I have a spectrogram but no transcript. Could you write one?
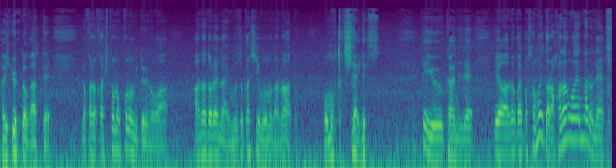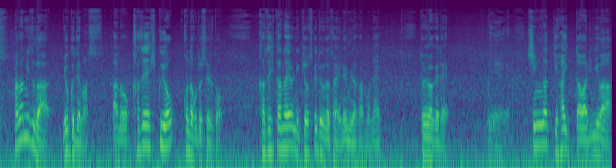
いうのがあってなかなか人の好みというのは侮れない難しいものだなと思った次第です。っていう感じでいやーなんかやっぱ寒いから鼻声になるね。鼻水がよく出ます。あの風邪ひくよ。こんなことしてると。風邪ひかないように気をつけてくださいね皆さんもね。というわけで、えー、新学期入った割には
